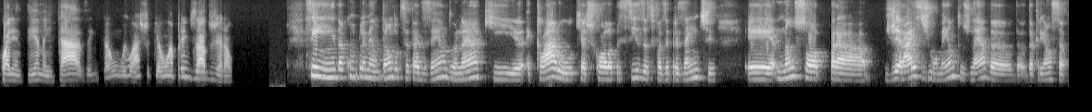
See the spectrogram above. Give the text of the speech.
quarentena em casa. Então, eu acho que é um aprendizado geral. Sim, ainda complementando o que você está dizendo, né, que é claro que a escola precisa se fazer presente, é, não só para gerar esses momentos, né, da, da, da criança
